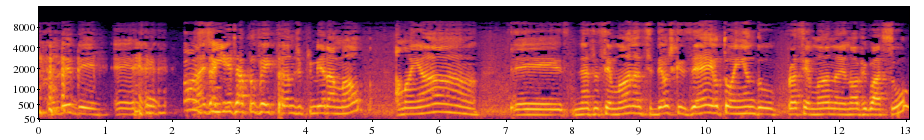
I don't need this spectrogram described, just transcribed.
É um bebê, é. Então, mas assim... aqui já aproveitando de primeira mão, amanhã é, nessa semana, se Deus quiser, eu estou indo para a semana em Nova Iguaçu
